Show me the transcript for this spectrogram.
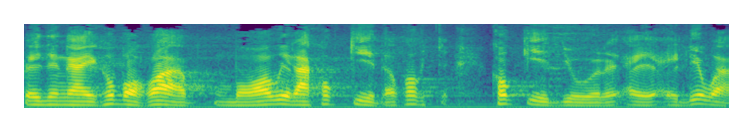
เป็นยังไงเขาบอกว่าหมอเวลาเขากรีดแล้วเขาเขากรีดอยู่ไอ้ไอ้เรียกว่า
